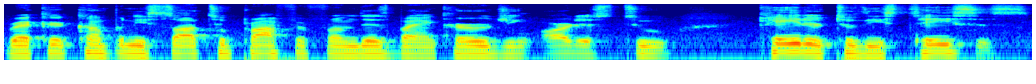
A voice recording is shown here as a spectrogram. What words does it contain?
Record companies sought to profit from this by encouraging artists to cater to these tastes.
